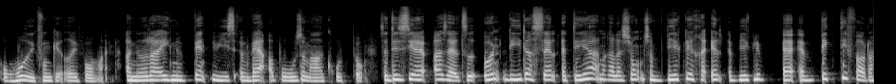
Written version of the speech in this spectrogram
overhovedet ikke fungerede i forvejen. Og noget, der ikke nødvendigvis er værd at bruge så meget krudt på. Så det siger jeg også altid, ondt lige dig selv, at det her er en relation, som virkelig reelt er, virkelig, er, er vigtig for dig.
